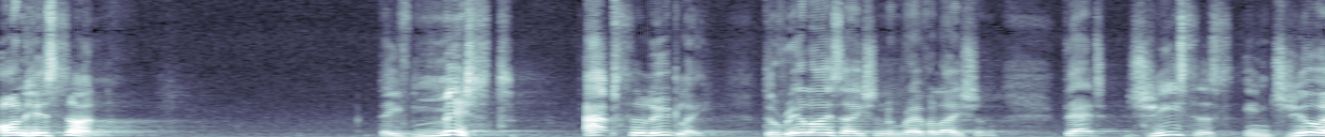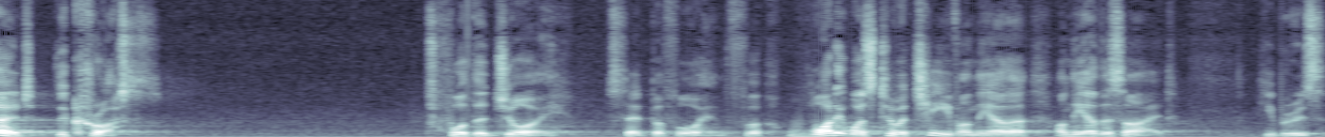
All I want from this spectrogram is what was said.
on his son. They've missed absolutely the realization and revelation that Jesus endured the cross for the joy set before him, for what it was to achieve on the other, on the other side. Hebrews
